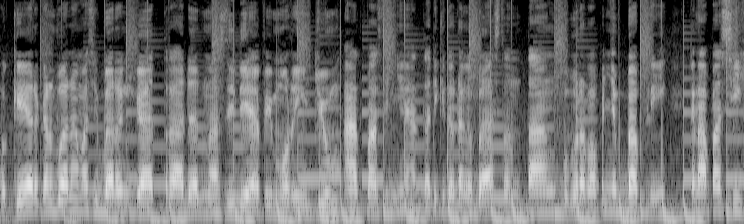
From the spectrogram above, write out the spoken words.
Oke rekan buana masih bareng Gatra dan Masdi di Happy Morning Jumat pastinya. Tadi kita udah ngebahas tentang beberapa penyebab nih Kenapa sih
